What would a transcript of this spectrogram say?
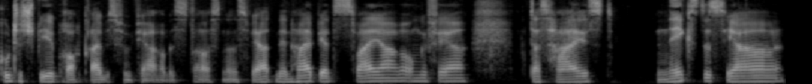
gutes Spiel braucht drei bis fünf Jahre, bis es draußen ist. Wir hatten den Hype jetzt zwei Jahre ungefähr. Das heißt, nächstes Jahr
